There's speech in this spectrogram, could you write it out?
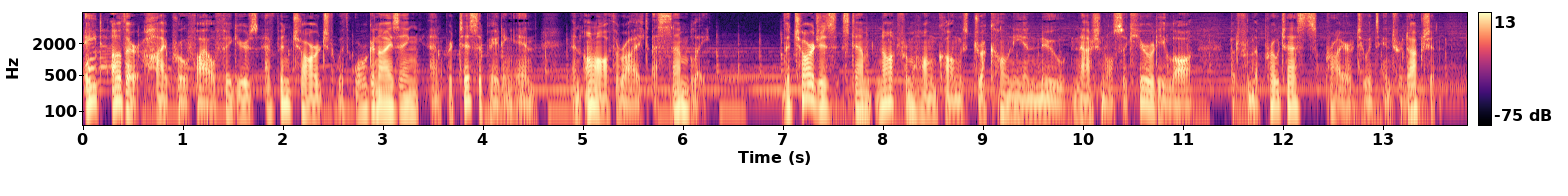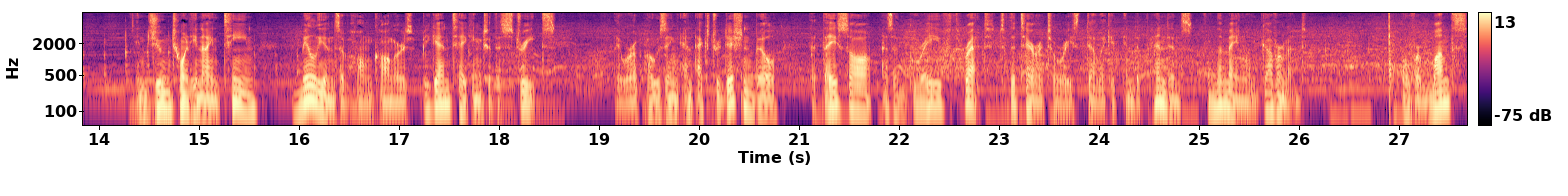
Eight other high profile figures have been charged with organizing and participating in an unauthorized assembly. The charges stem not from Hong Kong's draconian new national security law, but from the protests prior to its introduction. In June 2019, millions of Hong Kongers began taking to the streets. They were opposing an extradition bill that they saw as a grave threat to the territory's delicate independence from the mainland government. Over months,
